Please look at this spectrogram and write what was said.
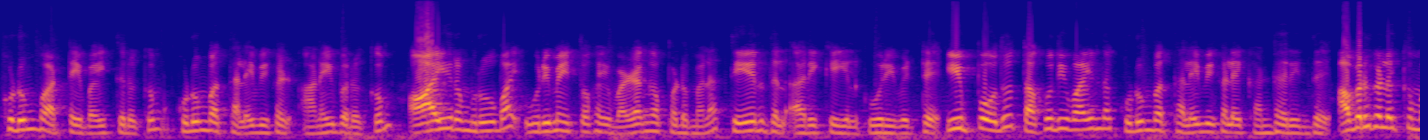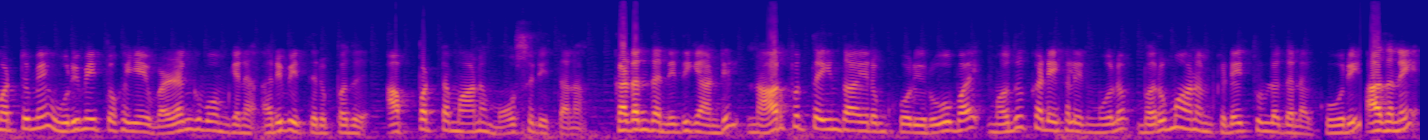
குடும்ப அட்டை வைத்திருக்கும் குடும்ப தலைவிகள் அனைவருக்கும் ஆயிரம் ரூபாய் உரிமை தொகை வழங்கப்படும் என தேர்தல் அறிக்கையில் கூறிவிட்டு இப்போது தகுதி வாய்ந்த குடும்ப தலைவிகளை கண்டறிந்து அவர்களுக்கு மட்டுமே உரிமை தொகையை வழங்குவோம் என அறிவித்திருப்பது அப்பட்டமான மோசடித்தனம். கடந்த நிதியாண்டில் நாற்பத்தைந்தாயிரம் கோடி ரூபாய் மதுக்கடைகளின் மூலம் வருமானம் கிடைத்துள்ளதென கூறி அதனை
